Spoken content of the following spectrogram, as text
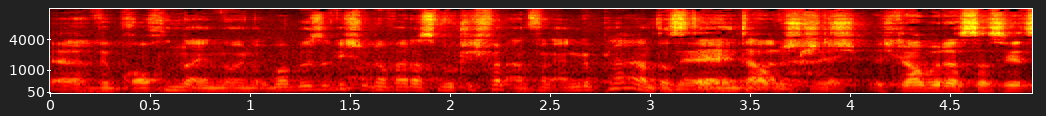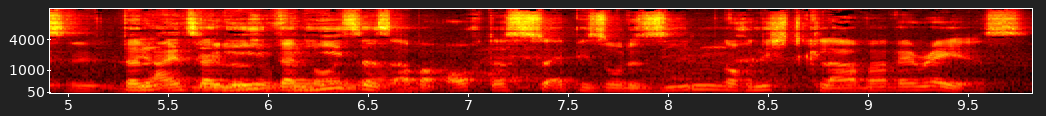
Ja. Wir brauchen einen neuen Oberbösewicht oder war das wirklich von Anfang an geplant, dass Nee, der hinter alles ich steckt? Ich glaube, dass das jetzt die, Dann, die einzige dann, Lösung hie- dann hieß es aber auch, dass zu Episode 7 noch nicht klar war, wer Ray ist.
